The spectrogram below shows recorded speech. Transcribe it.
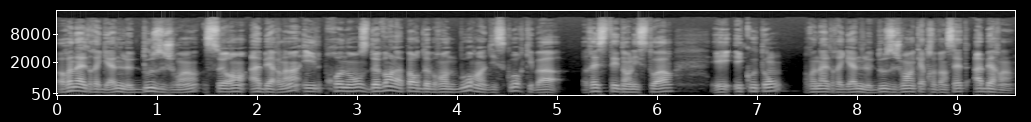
Ronald Reagan, le 12 juin, se rend à Berlin et il prononce devant la porte de Brandebourg un discours qui va rester dans l'histoire. Et écoutons Ronald Reagan le 12 juin 87 à Berlin.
